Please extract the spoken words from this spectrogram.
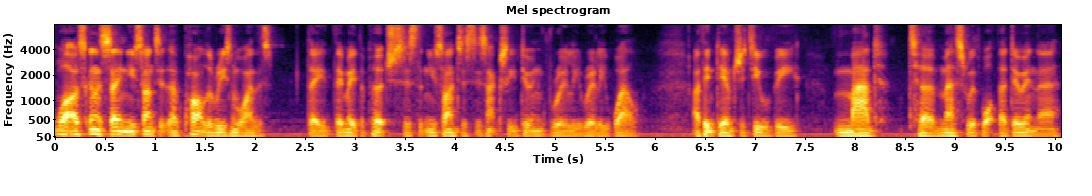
Well, I was going to say, new scientists. Uh, part of the reason why this they they made the purchase is that new scientists is actually doing really really well. I think DMGT would be mad to mess with what they're doing there.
